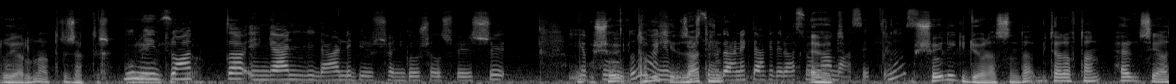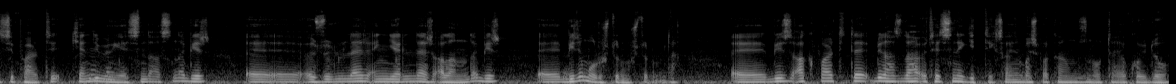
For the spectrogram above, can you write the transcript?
duyarlılığını artıracaktır. bu mevzuatta engellilerle bir hani görüş alışverişi yapıldı şöyle- mı? tabii hani ki zaten- sürü dernekten, federasyondan Evet. bahsettiniz. Şöyle gidiyor aslında. Bir taraftan her siyasi parti kendi bünyesinde aslında bir e, özürlüler, engelliler alanında bir e, birim oluşturmuş durumda. E, biz AK Parti'de biraz daha ötesine gittik. Sayın Başbakanımızın ortaya koyduğu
